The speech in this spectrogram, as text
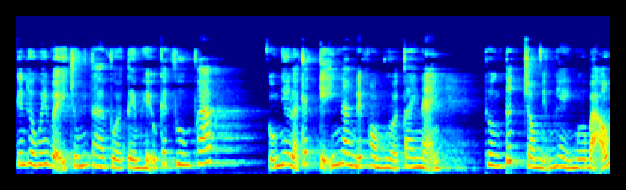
Kính thưa quý vị, chúng ta vừa tìm hiểu các phương pháp cũng như là các kỹ năng để phòng ngừa tai nạn thương tích trong những ngày mưa bão.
